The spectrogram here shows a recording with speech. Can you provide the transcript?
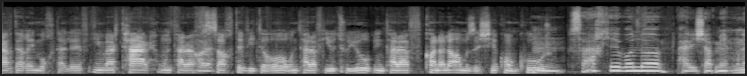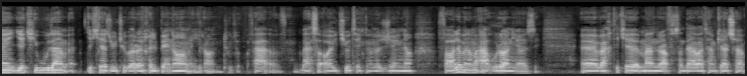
دغدغه مختلف. اینور طرح اون طرف آره. ساخت ویدیو اون طرف یوتیوب این طرف کانال آموزشی کنکور. سخت که والا پریشب مهمون یکی بودم یکی از یوتیوبرهای خیلی بنام ایران تو ف- بحث آیتی و تکنولوژی اینا. فعال به نام اهورا نیازی. وقتی که من رفتم دعوتم کرد شب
